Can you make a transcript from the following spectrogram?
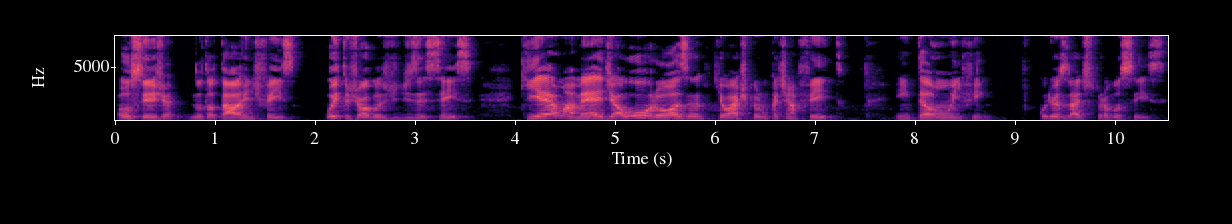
Ou seja, no total a gente fez 8 jogos de 16, que é uma média horrorosa que eu acho que eu nunca tinha feito. Então, enfim, curiosidades para vocês.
